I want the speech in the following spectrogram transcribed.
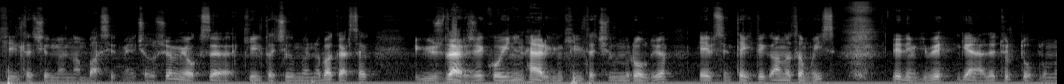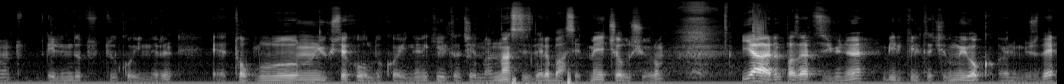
kilit açılımlarından bahsetmeye çalışıyorum. Yoksa kilit açılımlarına bakarsak yüzlerce coin'in her gün kilit açılımları oluyor. Hepsini tek tek anlatamayız. Dediğim gibi genelde Türk toplumunun elinde tuttuğu coin'lerin e, topluluğunun yüksek olduğu coin'lerin kilit açılımlarından sizlere bahsetmeye çalışıyorum. Yarın pazartesi günü bir kilit açılımı yok önümüzde.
